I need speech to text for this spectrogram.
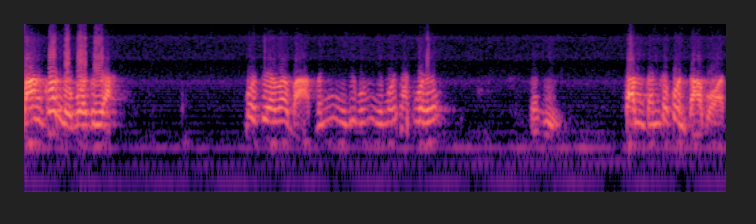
บางคนก็บ่เชื่อ บ่เชื่อว่าบาปมันมีหรือบ่มีบ่จักเห็นจังซี่จำกันก็คนตาบอด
